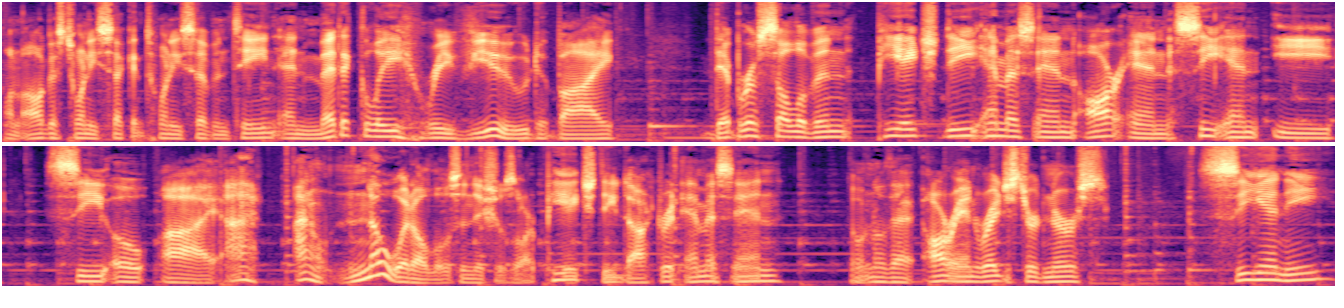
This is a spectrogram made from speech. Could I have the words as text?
on August 22nd, 2017, and medically reviewed by Deborah Sullivan, PhD, MSN, RN, CNE, COI. I, I don't know what all those initials are. PhD, doctorate, MSN, don't know that. RN, registered nurse. CNE,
